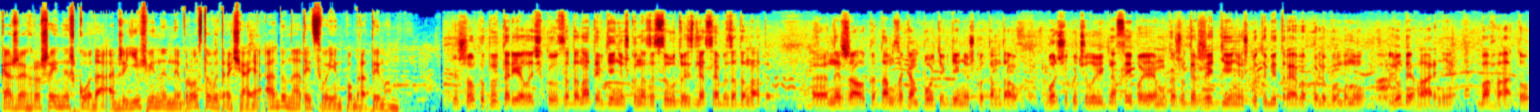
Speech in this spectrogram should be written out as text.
каже, грошей не шкода, адже їх він не просто витрачає, а донатить своїм побратимам. Пішов, купив тарілочку, задонатив денежку на ЗСУ, тобто для себе задонатив. Е, Не жалко, там за компотик денежку там дав. Борщику чоловік насипав, я йому кажу, держи денежку, тобі треба по-любому. Ну, люди гарні, багато,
